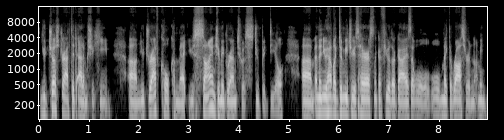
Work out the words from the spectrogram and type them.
You just drafted Adam Shaheen. Um, you draft Cole Kmet. You sign Jimmy Graham to a stupid deal. Um, and then you have like Demetrius Harris and like a few other guys that will will make the roster. And I mean,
